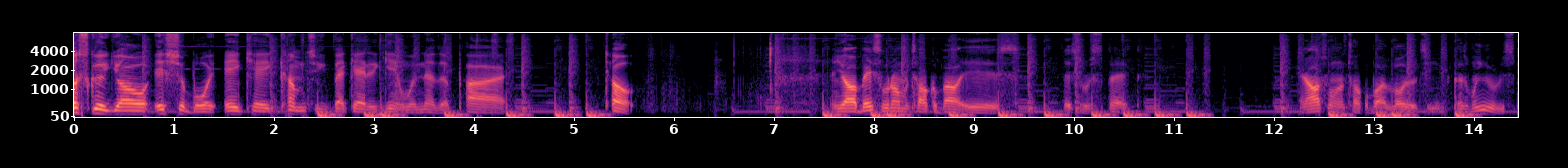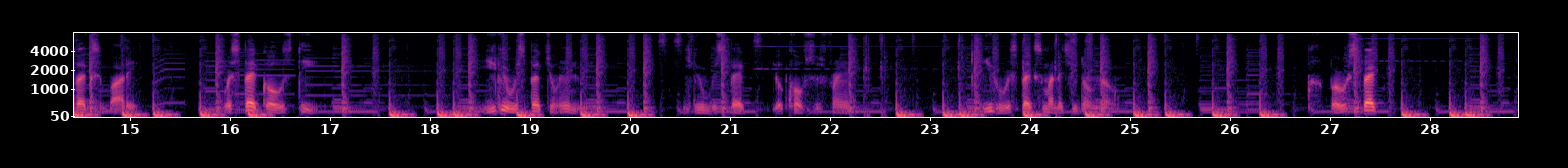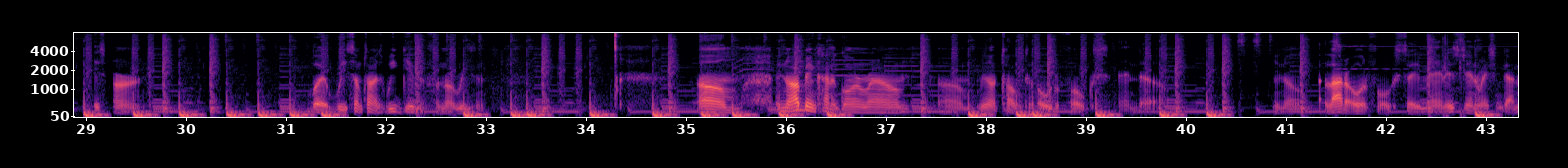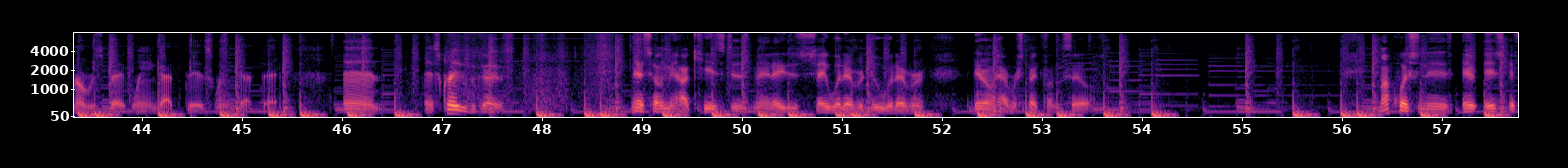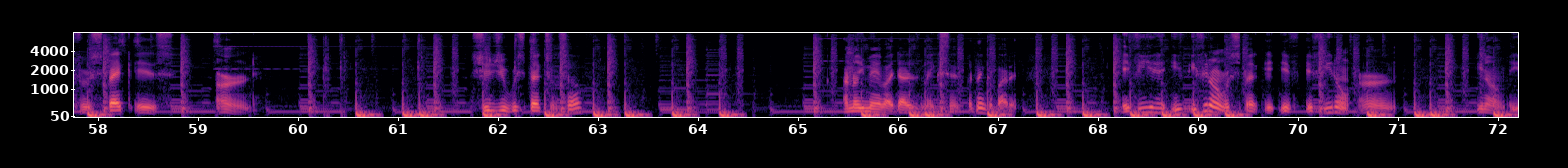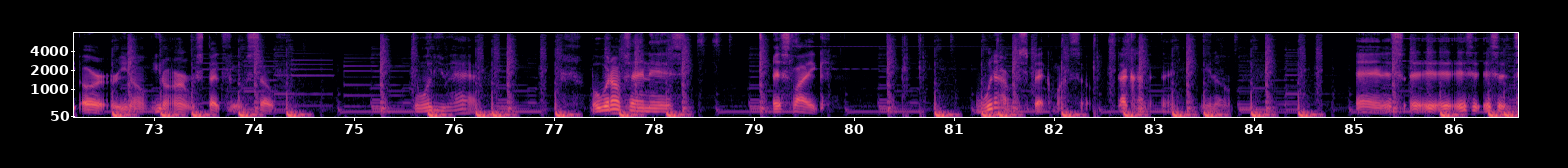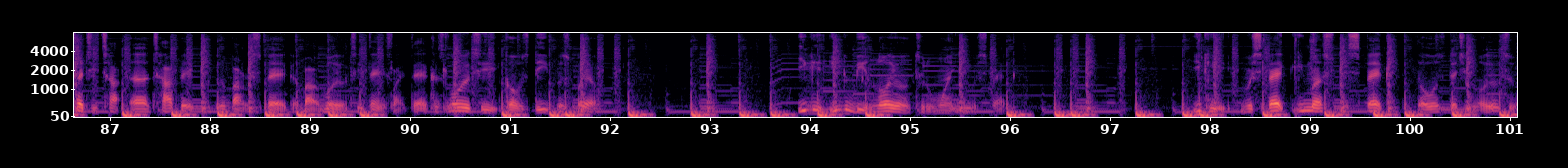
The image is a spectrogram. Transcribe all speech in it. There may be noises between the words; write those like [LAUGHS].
What's good, y'all? It's your boy AK coming to you back at it again with another pod talk. And y'all, basically, what I'm gonna talk about is is respect, and I also want to talk about loyalty because when you respect somebody, respect goes deep. You can respect your enemy. You can respect your closest friend. You can respect somebody that you don't know. But respect is earned. But we sometimes we give it for no reason. Um, you know, I've been kind of going around, um, you know, talking to older folks, and uh, you know, a lot of older folks say, "Man, this generation got no respect. We ain't got this. We ain't got that." And it's crazy because they're telling me how kids just, man, they just say whatever, do whatever. They don't have respect for themselves. My question is, if, if respect is earned, should you respect yourself? I know you may be like that doesn't make sense, but think about it. If you if, if you don't respect if if you don't earn, you know, or, or you know you don't earn respect for yourself, then what do you have? But what I'm saying is, it's like, would I respect myself? That kind of thing. And it's it's it's a touchy to, uh, topic about respect, about loyalty, things like that, because loyalty goes deep as well. You can you can be loyal to the one you respect. You can respect. You must respect those that you're loyal to.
